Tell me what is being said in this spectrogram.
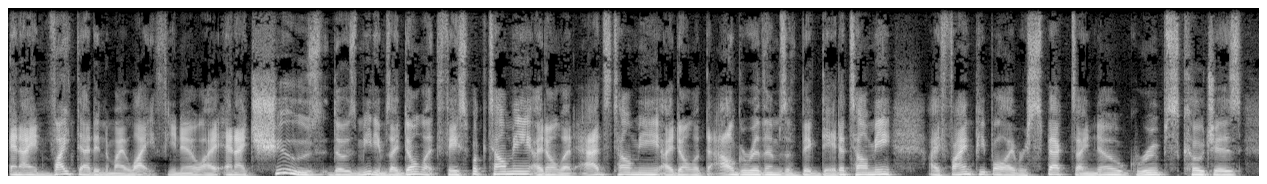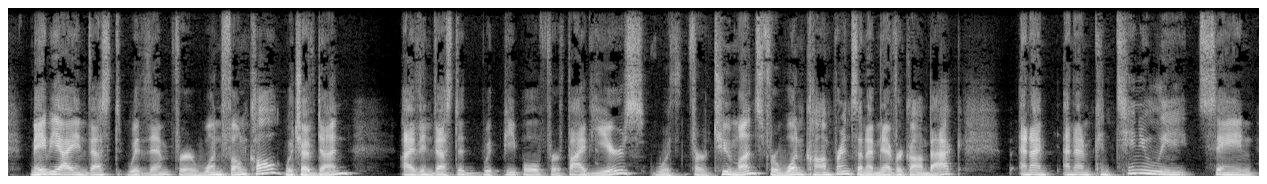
and I invite that into my life, you know, I and I choose those mediums. I don't let Facebook tell me, I don't let ads tell me, I don't let the algorithms of big data tell me. I find people I respect, I know, groups, coaches. Maybe I invest with them for one phone call, which I've done. I've invested with people for 5 years, with for 2 months for one conference and I've never gone back. And I'm and I'm continually saying,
